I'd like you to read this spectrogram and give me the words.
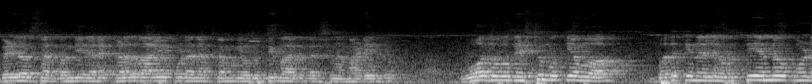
ಬೆಳ್ಳೂರು ಸರ್ ಬಂದಿದ್ದಾರೆ. ಕಳೆದ ಬಾರಿಯೂ ಕೂಡ ನಾವು ತಮಗೆ ವೃತ್ತಿ ಮಾರ್ಗದರ್ಶನ ಮಾಡಿದ್ರು. ಓದುವುದೆಷ್ಟು ಮುಖ್ಯವೋ, ಬದುಕಿನಲ್ಲಿ ವೃತ್ತಿಯನ್ನು ಕೂಡ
